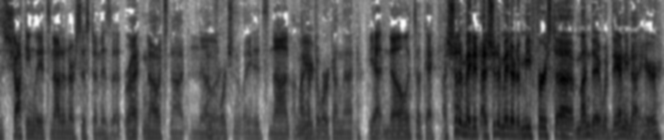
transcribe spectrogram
Shockingly, it's not in our system, is it? Right? No, it's not. No, unfortunately, it's not. I might Weird. have to work on that. Yeah, no, it's okay. I should have made it. I should have made it a me first uh, Monday with Danny not here.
